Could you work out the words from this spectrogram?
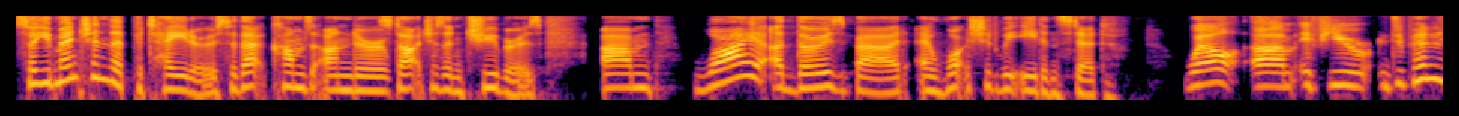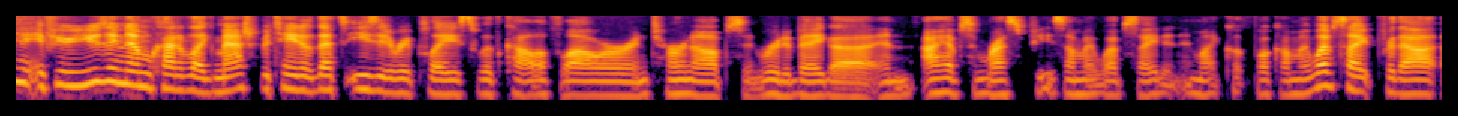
So you mentioned the potatoes, so that comes under starches and tubers. Um, why are those bad and what should we eat instead? Well, um, if you depending if you're using them kind of like mashed potato, that's easy to replace with cauliflower and turnips and rutabaga. And I have some recipes on my website and in my cookbook on my website for that.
